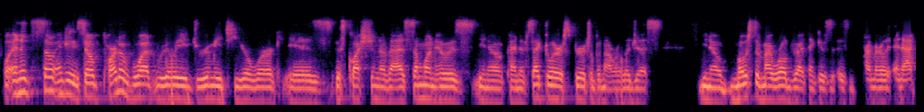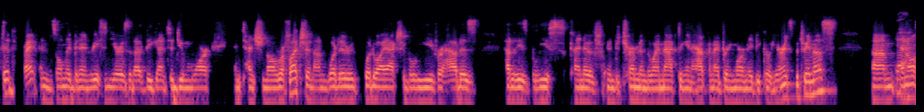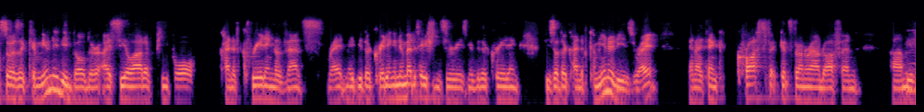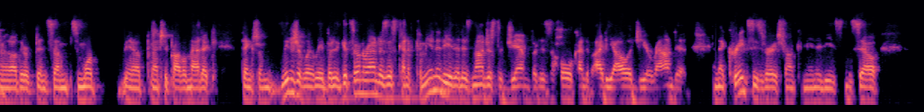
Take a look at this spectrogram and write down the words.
Well, and it's so interesting. So part of what really drew me to your work is this question of as someone who is, you know, kind of secular, spiritual, but not religious, you know most of my worldview i think is is primarily enacted right and it's only been in recent years that i've begun to do more intentional reflection on what are what do i actually believe or how does how do these beliefs kind of determine the way i'm acting and how can i bring more maybe coherence between us um, yeah. and also as a community builder i see a lot of people kind of creating events right? Maybe they're creating a new meditation series maybe they're creating these other kind of communities right? And i think crossfit gets thrown around often um, even mm. though there have been some some more you know potentially problematic things from leadership lately but it gets thrown around as this kind of community that is not just a gym but is a whole kind of ideology around it and that creates these very strong communities. And so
